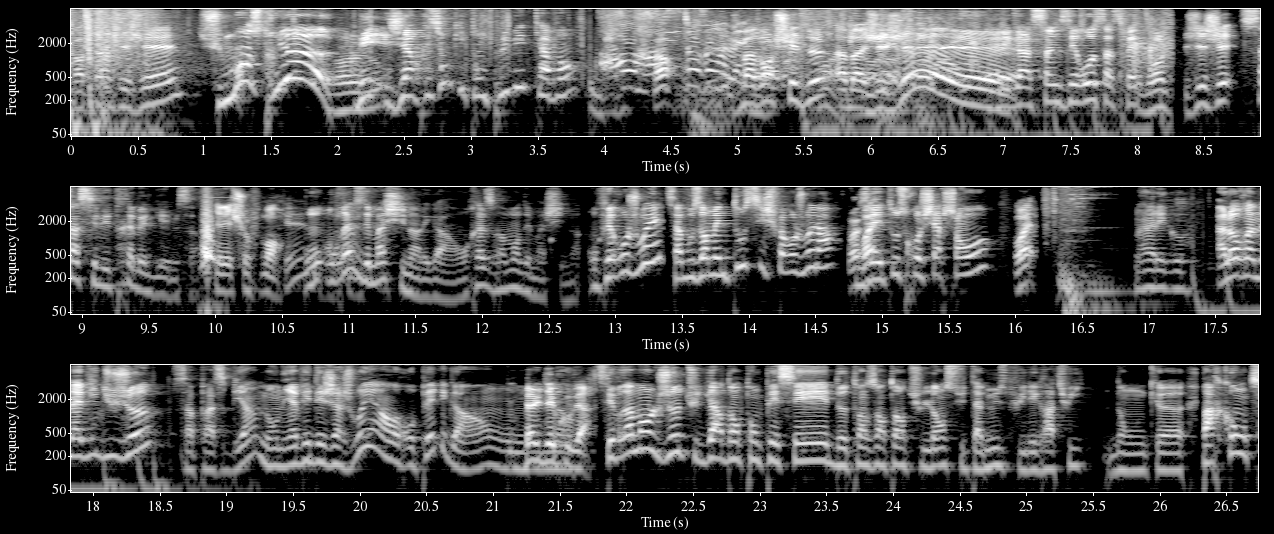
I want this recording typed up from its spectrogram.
Quentin, GG. Je suis monstrueux Oh, Mais j'ai l'impression qu'il tombe plus vite qu'avant. Je eliminated. m'avance chez eux. Ah bah Les GG. gars, 5-0, ça se fait. GG. Ça, c'est des très belles games, ça. C'est l'échauffement. On, on reste des machines, hein, les gars. On reste vraiment des machines. hein. On fait rejouer? Ça vous emmène tous si je fais rejouer là? Ouais. Vous avez tous recherche en haut? Ouais. Allez, go. Alors, un avis du jeu Ça passe bien, mais on y avait déjà joué hein, en Europé, les gars. hein. On- Belle découverte. C'est vraiment le jeu, tu le gardes dans ton PC, de temps en temps tu le lances, tu t'amuses, puis il est gratuit. Donc, euh, par contre,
